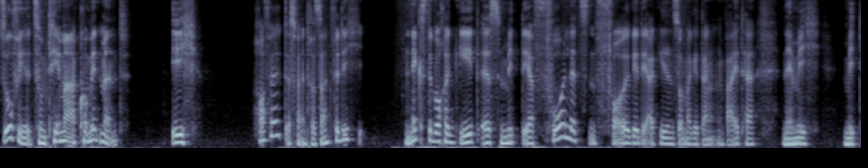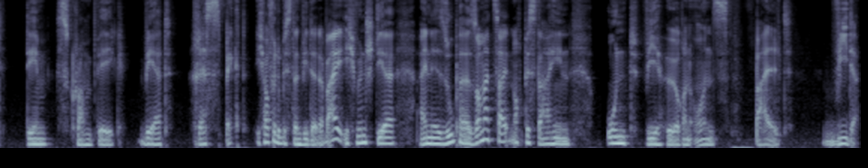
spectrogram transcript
So viel zum Thema Commitment. Ich hoffe, das war interessant für dich. Nächste Woche geht es mit der vorletzten Folge der agilen Sommergedanken weiter, nämlich mit dem Scrum-Weg Wert Respekt. Ich hoffe, du bist dann wieder dabei. Ich wünsche dir eine super Sommerzeit noch bis dahin und wir hören uns bald wieder.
